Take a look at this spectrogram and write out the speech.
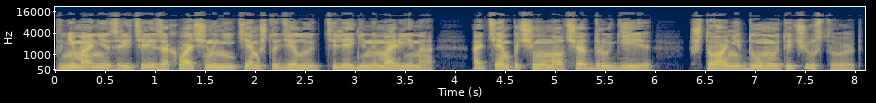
Внимание зрителей захвачено не тем, что делают Телегин и Марина, а тем, почему молчат другие, что они думают и чувствуют.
